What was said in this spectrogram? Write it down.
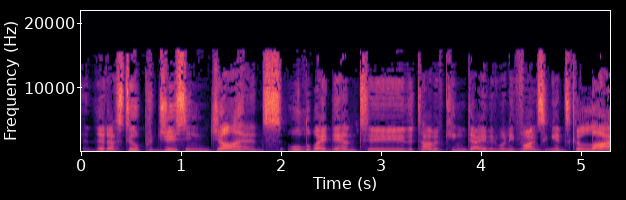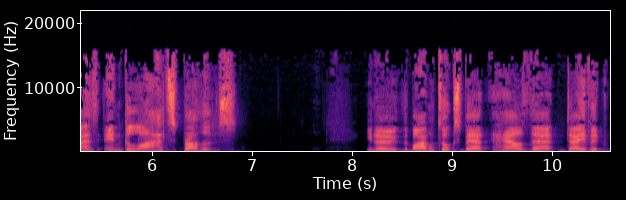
that are still producing giants all the way down to the time of King David when he fights against Goliath and Goliath's brothers. You know, the Bible talks about how that David,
